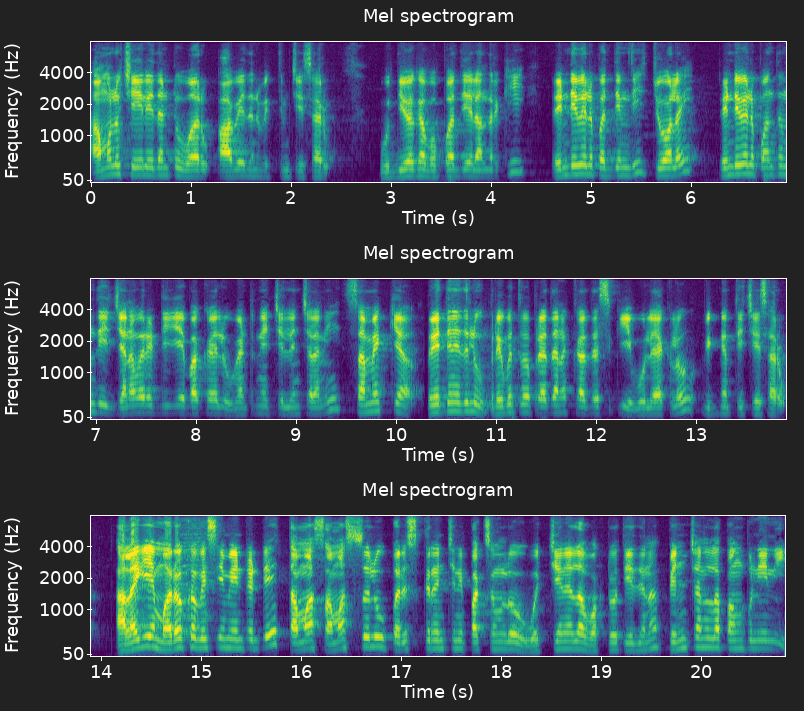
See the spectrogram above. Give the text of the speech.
అమలు చేయలేదంటూ వారు ఆవేదన వ్యక్తం చేశారు. ఉద్యోగ ఉపాధ్యాయులందరికీ రెండు వేల పద్దెనిమిది జూలై రెండు వేల పంతొమ్మిది జనవరి డిఏ బకాయిలు వెంటనే చెల్లించాలని సమైక్య ప్రతినిధులు ప్రభుత్వ ప్రధాన కార్యదర్శికి ఓ లేఖలో విజ్ఞప్తి చేశారు. అలాగే మరొక విషయం ఏంటంటే తమ సమస్యలు పరిష్కరించని పక్షంలో వచ్చే నెల ఒకటో తేదీన పెన్షన్ల పంపిణీని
